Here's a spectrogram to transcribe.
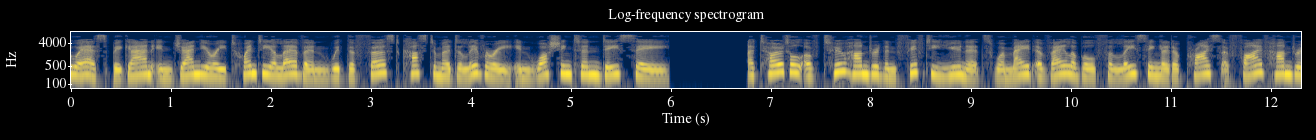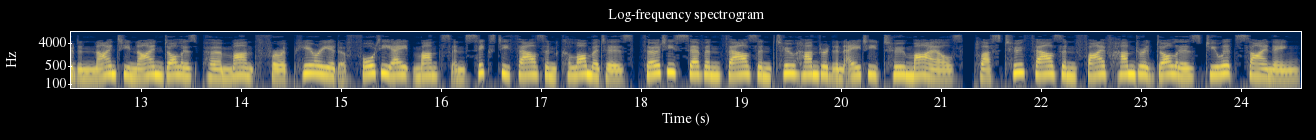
U.S. began in January 2011 with the first customer delivery in Washington, D.C. A total of 250 units were made available for leasing at a price of $599 per month for a period of 48 months and 60,000 kilometers, 37,282 miles, plus $2,500 due at signing.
